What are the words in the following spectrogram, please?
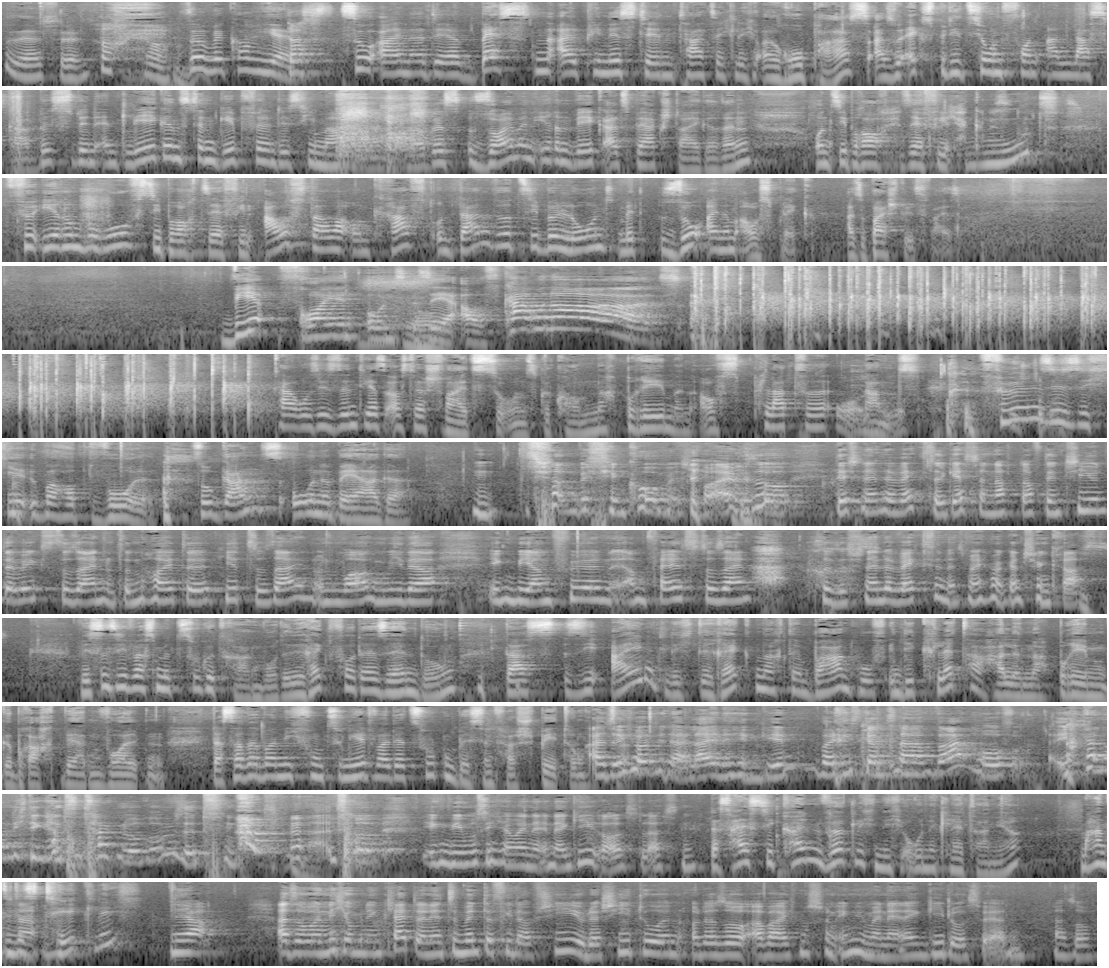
Sehr schön. Ach, ja. So, wir kommen jetzt das zu einer der besten Alpinistinnen tatsächlich Europas. Also Expedition von Alaska bis zu den entlegensten Gipfeln des Himalaya-Gebirges säumen ihren Weg als Bergsteigerin. Und sie braucht sehr viel Mut für ihren Beruf. Sie braucht sehr viel Ausdauer und Kraft. Und dann wird sie belohnt mit so einem Ausblick. Also beispielsweise. Wir freuen uns so. sehr auf Caro Caro, Sie sind jetzt aus der Schweiz zu uns gekommen, nach Bremen, aufs platte oh, Land. Fühlen Sie sich hier überhaupt wohl? So ganz ohne Berge? Hm, das ist schon ein bisschen komisch, vor allem so der schnelle Wechsel, gestern Nacht auf den Ski unterwegs zu sein und dann heute hier zu sein und morgen wieder irgendwie am Fühlen, am Fels zu sein. So das schnelle Wechseln ist manchmal ganz schön krass. Wissen Sie, was mir zugetragen wurde, direkt vor der Sendung, dass Sie eigentlich direkt nach dem Bahnhof in die Kletterhalle nach Bremen gebracht werden wollten. Das hat aber nicht funktioniert, weil der Zug ein bisschen Verspätung hatte. Also ich wollte da alleine hingehen, weil die ist ganz nah am Bahnhof. Ich kann doch nicht den ganzen Tag nur rumsitzen. Also irgendwie muss ich ja meine Energie rauslassen. Das heißt, Sie können wirklich nicht ohne Klettern, ja? Machen Sie das ja. täglich? Ja, also nicht unbedingt klettern, jetzt im Winter viel auf Ski oder Skitouren oder so, aber ich muss schon irgendwie meine Energie loswerden. Also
